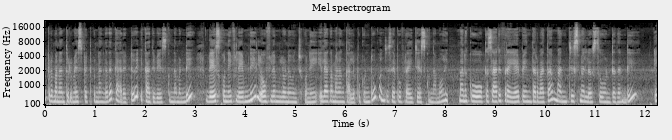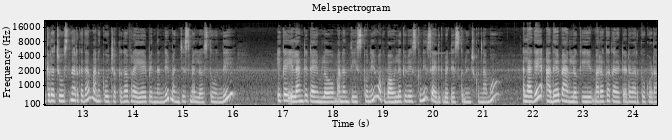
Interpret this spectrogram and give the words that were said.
ఇప్పుడు మనం తురిమేసి పెట్టుకున్నాం కదా క్యారెట్ ఇక అది వేసుకుందామండి. వేసుకుని ఫ్లేమ్ని లో ఫ్లేమ్లోనే ఉంచుకొని ఇలాగ మనం కలుపుకుంటూ కొంచెంసేపు ఫ్రై చేసుకుందాము. మనకు ఒకసారి ఫ్రై అయిపోయిన తర్వాత మంచి స్మెల్ వస్తూ ఉంటుందండి. ఇక్కడ చూస్తున్నారు కదా మనకు చక్కగా ఫ్రై అయిపోయిందండి. మంచి స్మెల్ వస్తూ ఉంది. ఇక ఇలాంటి టైంలో మనం తీసుకుని ఒక బౌల్లోకి వేసుకుని సైడ్కి పెట్టేసుకుని ఉంచుకుందాము. అలాగే అదే ప్యాన్లోకి మరొక కరెక్టెడ్ వరకు కూడా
